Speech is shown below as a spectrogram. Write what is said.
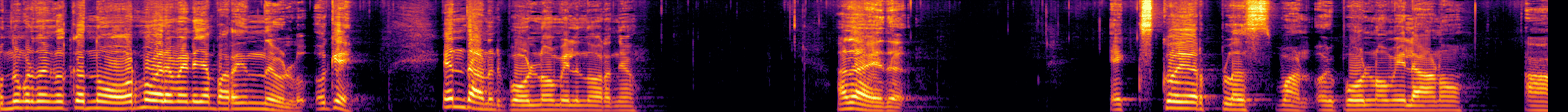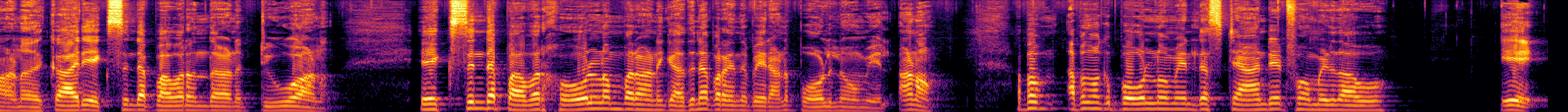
ഒന്നും കൂടെ നിങ്ങൾക്കൊന്ന് ഓർമ്മ വരാൻ വേണ്ടി ഞാൻ പറയുന്നതേ ഉള്ളൂ. ഓക്കെ എന്താണ് ഒരു പോളിനോമിയൽ എന്ന് പറഞ്ഞാൽ? അതായത് എക്സ് സ്ക്വയർ പ്ലസ് വൺ ഒരു പോളിനോമിയലാണോ ആണ്. കാര്യം എക്സിന്റെ പവർ എന്താണ്? ടു ആണ്. എക്സിന്റെ പവർ ഹോൾ നമ്പർ ആണെങ്കിൽ അതിനെ പറയുന്ന പേരാണ് പോളിനോമിയൽ. ആണോ? അപ്പം അപ്പം നമുക്ക് പോളിനോമിയലിന്റെ സ്റ്റാൻഡേർഡ് ഫോം എഴുതാവോ? A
